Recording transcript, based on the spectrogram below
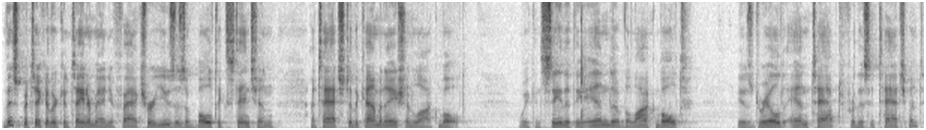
This particular container manufacturer uses a bolt extension attached to the combination lock bolt. We can see that the end of the lock bolt is drilled and tapped for this attachment.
